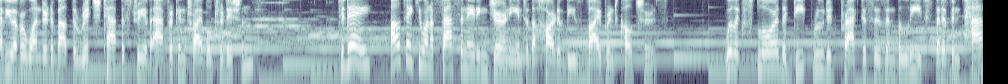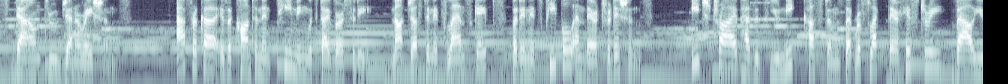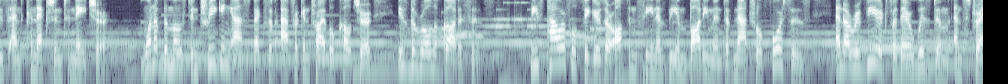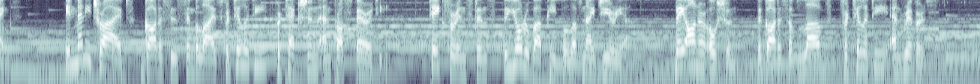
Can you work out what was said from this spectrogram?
Have you ever wondered about the rich tapestry of African tribal traditions? Today, I'll take you on a fascinating journey into the heart of these vibrant cultures. We'll explore the deep-rooted practices and beliefs that have been passed down through generations. Africa is a continent teeming with diversity, not just in its landscapes, but in its people and their traditions. Each tribe has its unique customs that reflect their history, values, and connection to nature. One of the most intriguing aspects of African tribal culture is the role of goddesses. These powerful figures are often seen as the embodiment of natural forces and are revered for their wisdom and strength. In many tribes, goddesses symbolize fertility, protection, and prosperity. Take, for instance, the Yoruba people of Nigeria. They honor Oshun, the goddess of love, fertility, and rivers.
